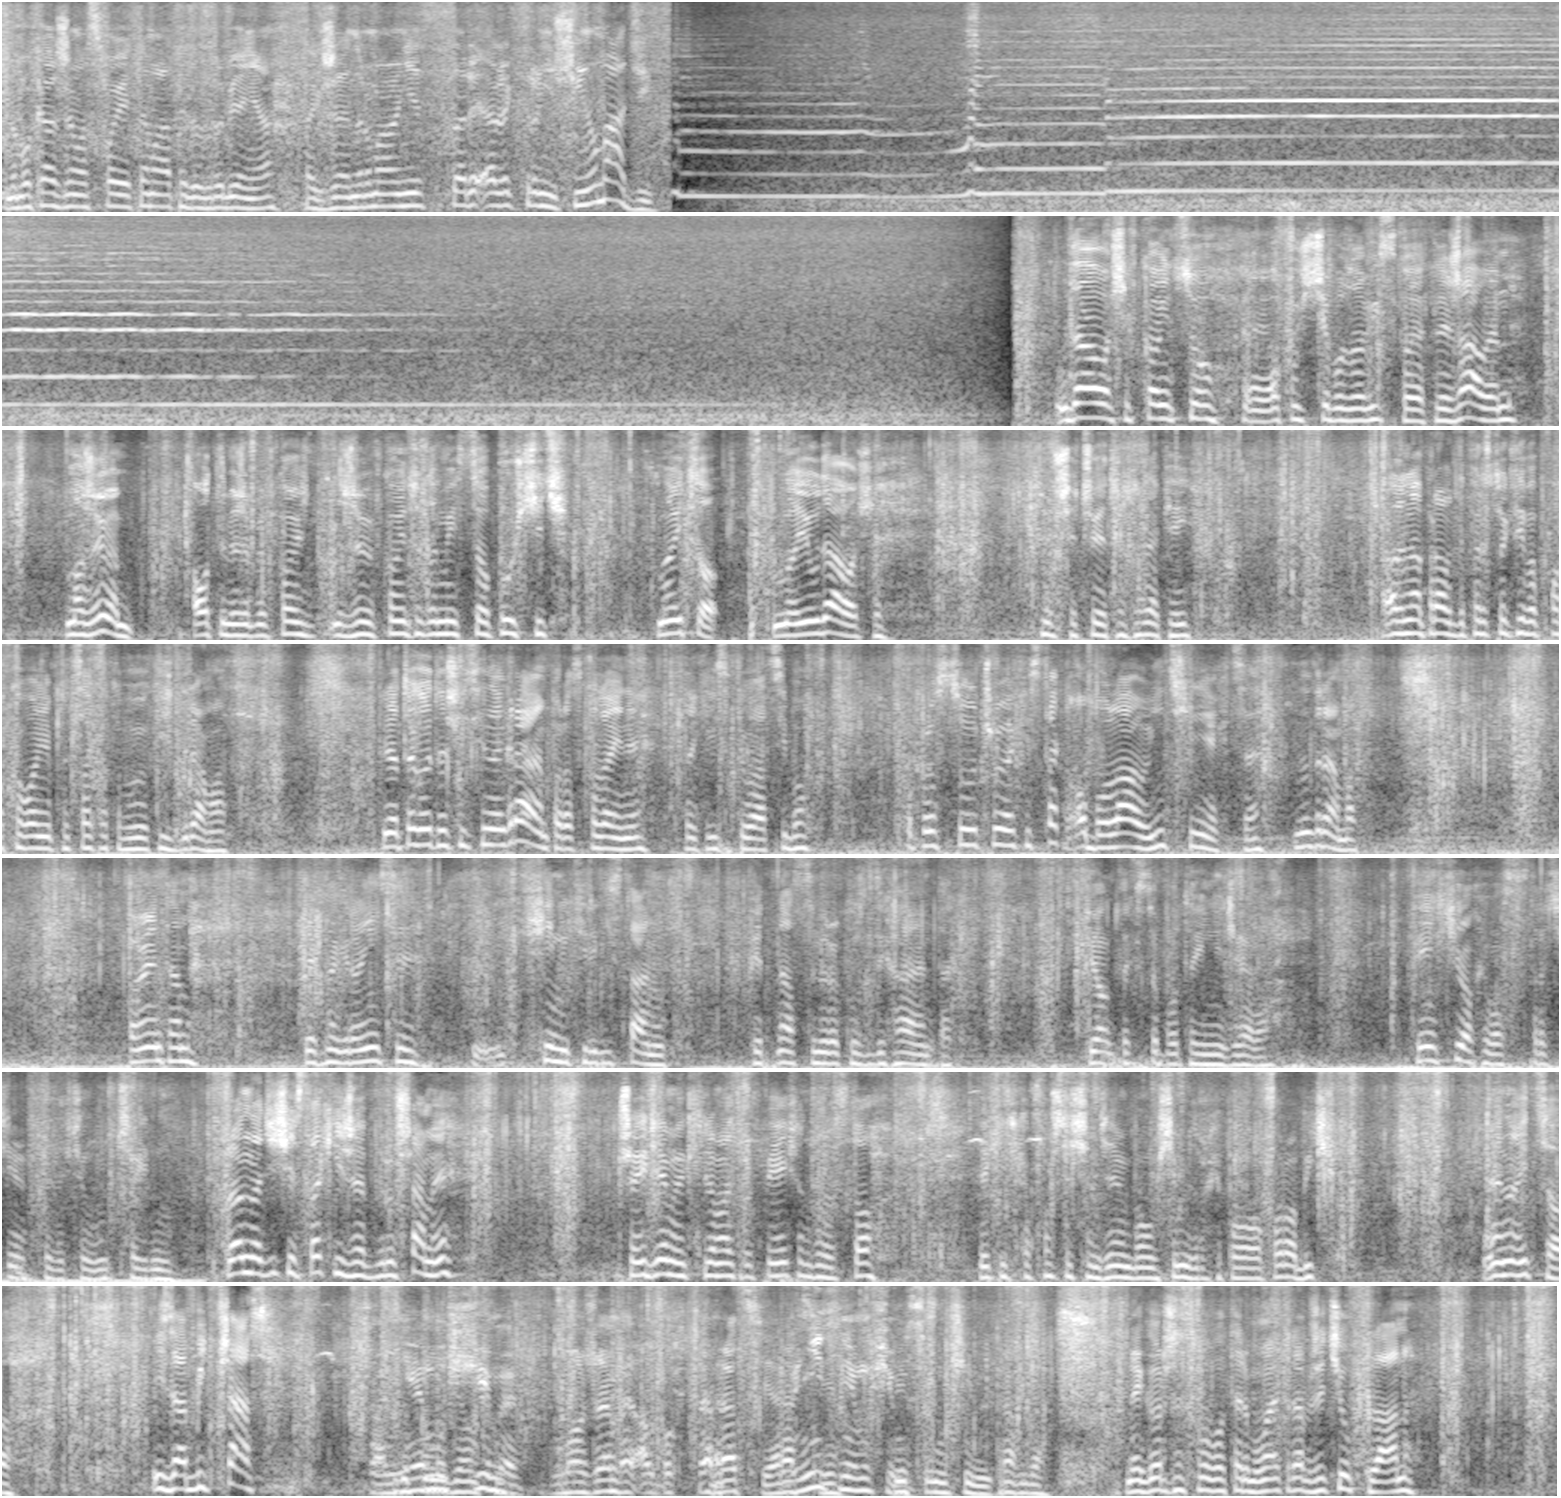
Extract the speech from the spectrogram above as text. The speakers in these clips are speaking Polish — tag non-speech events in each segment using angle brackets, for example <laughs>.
No bo każdy ma swoje tematy do zrobienia. Także normalnie stary elektroniczni nomadzi. Udało się w końcu e, opuścić obozowisko jak leżałem. Marzyłem o tym, żeby w, końcu, żeby w końcu to miejsce opuścić. No i co? No i udało się. Już się czuję trochę lepiej. Ale naprawdę perspektywa pakowania plecaka to był jakiś dramat. I dlatego też nic nie nagrałem po raz kolejny w takiej sytuacji, bo po prostu człowiek jest tak obolały, nic się nie chce. No dramat. Pamiętam jak na granicy Chin i Kirgistanu w 15 roku zdychałem tak. Piątek, sobota i niedziela. 5 kilo chyba straciłem wtedy w ciągu 3 dni. Plan na dziś jest taki, że wyruszamy. Przejdziemy kilometrów 50 może 100. W jakiejś kafoszce siądziemy, bo musimy trochę po, porobić. E, No i co? I zabić czas. A nie musimy, możemy albo chcemy. Racja, racja. My nic nie musimy. Nic nie musimy, prawda. Najgorsze słowo termometra w życiu, plan.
